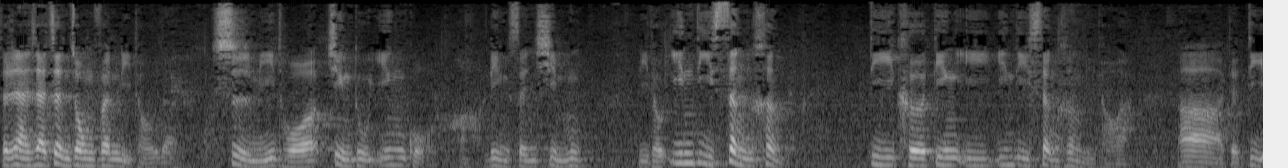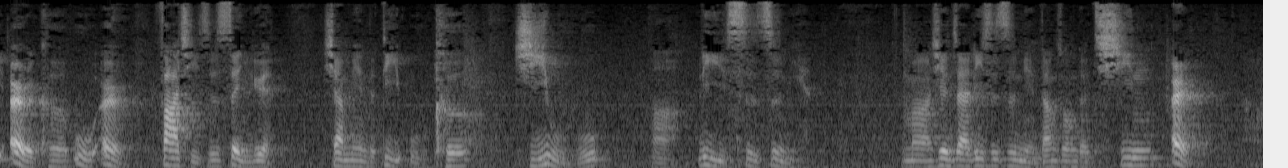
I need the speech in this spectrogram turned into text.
这仍然是在正中分里头的是弥陀净度因果啊，令生信目里头因地圣恨第一颗丁一因地圣恨里头啊啊的第二颗物二发起之圣愿。下面的第五颗己五啊，立誓自勉。那么现在立誓自勉当中的亲二啊，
